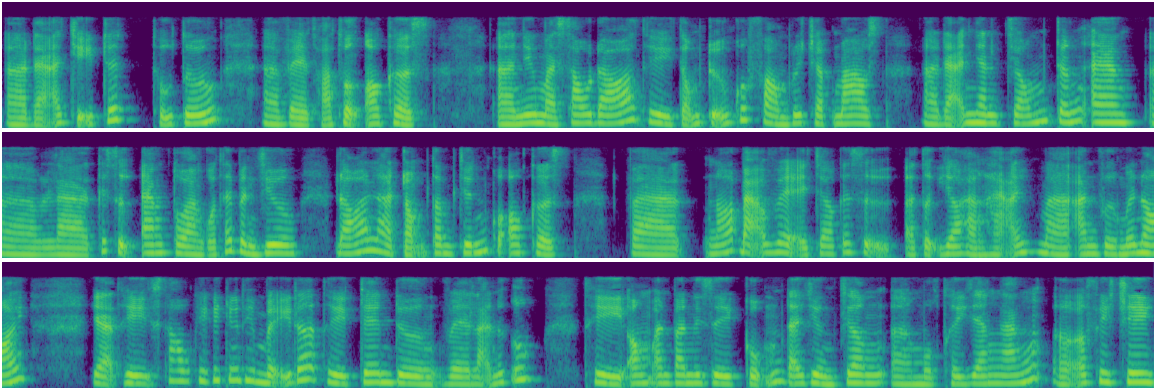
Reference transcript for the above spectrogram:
à, đã chỉ trích Thủ tướng, à, về thỏa thuận AUKUS. À, nhưng mà sau đó thì Tổng trưởng Quốc phòng Richard Marles, à, đã nhanh chóng trấn an, à, là cái sự an toàn của Thái Bình Dương, đó là trọng tâm chính của AUKUS và nó bảo vệ cho cái sự, à, tự do hàng hải mà anh vừa mới nói. Dạ, thì sau khi cái chuyến đi Mỹ đó thì trên đường về lại nước Úc thì ông Albanese cũng đã dừng chân, à, một thời gian ngắn ở Fiji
